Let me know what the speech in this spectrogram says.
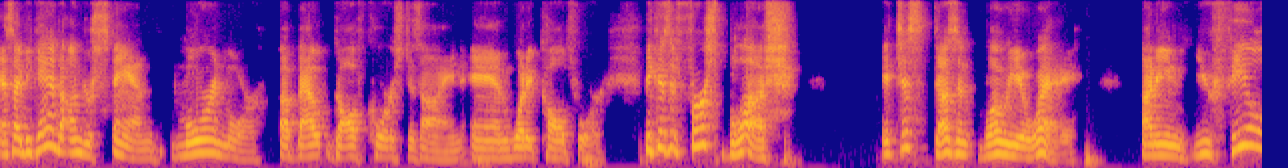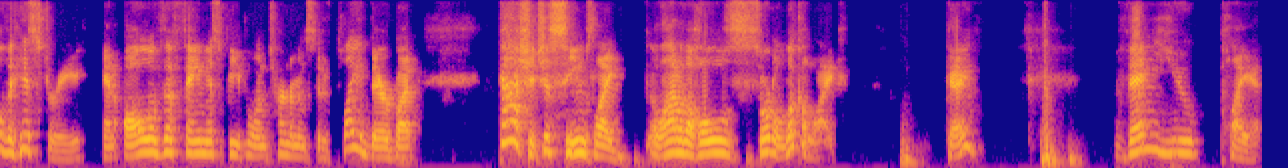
as I began to understand more and more about golf course design and what it called for, because at first blush, it just doesn't blow you away. I mean, you feel the history and all of the famous people and tournaments that have played there, but gosh, it just seems like a lot of the holes sort of look alike. Okay. Then you play it,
